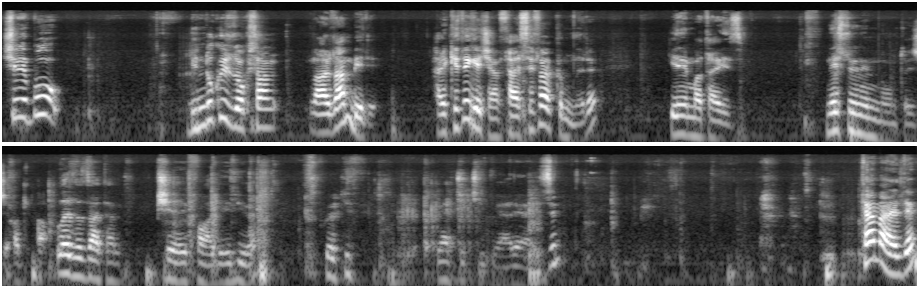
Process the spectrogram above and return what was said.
Şimdi bu 1990'lardan beri harekete geçen felsefe akımları yeni materyalizm, nesne önemli ontoloji adları da zaten bir şeyler ifade ediyor. Spekülatif gerçekçilik veya realizm. Temelde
